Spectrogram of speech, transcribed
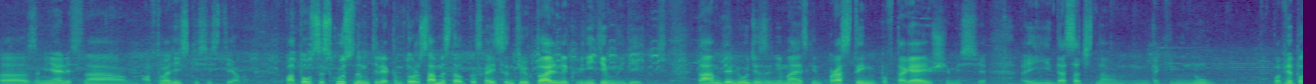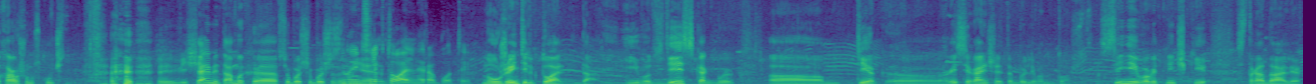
э, заменялись на автоматические системы. Потом с искусственным интеллектом то же самое стало происходить с интеллектуальной когнитивной деятельностью. Там, где люди занимаются какими-то простыми, повторяющимися и достаточно такими, ну, вообще по-хорошему скучными вещами, там их э, все больше и больше заменяют. Но интеллектуальной работы. Но уже интеллектуальной, да. И вот здесь как бы э, те, э, если раньше это были вот то, синие воротнички страдали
